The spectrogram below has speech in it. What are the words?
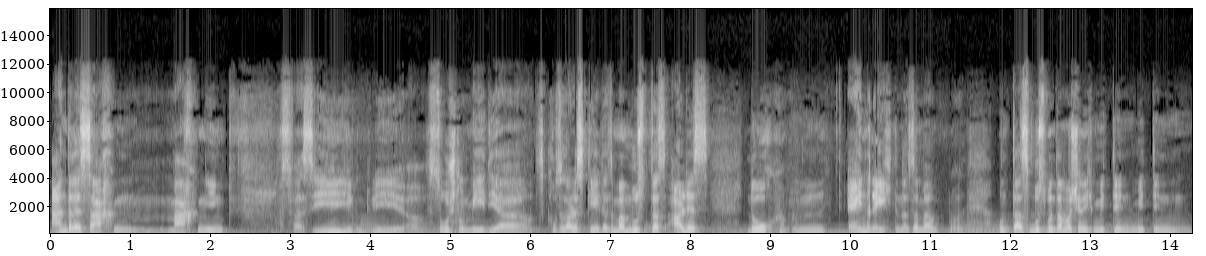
andere Sachen machen, irgendwie was weiß ich, irgendwie Social Media, das kostet alles Geld. Also man muss das alles noch ähm, einrechnen. Also man, und das muss man dann wahrscheinlich mit den, mit den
